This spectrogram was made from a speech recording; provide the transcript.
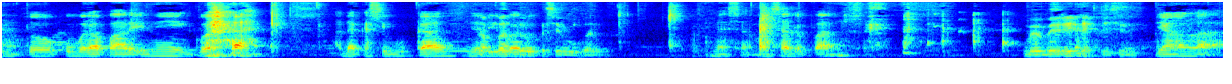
untuk beberapa hari ini gue ada kesibukan, jadi Apa baru tuh kesibukan? masa masa depan. Beberin deh di sini. Janganlah,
